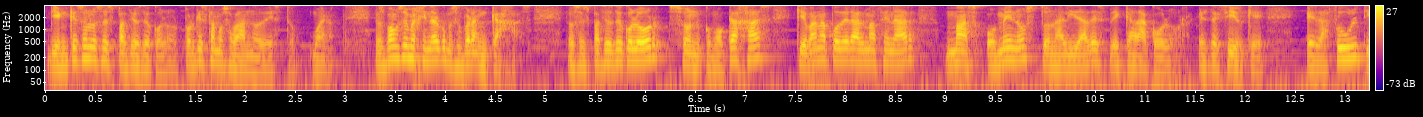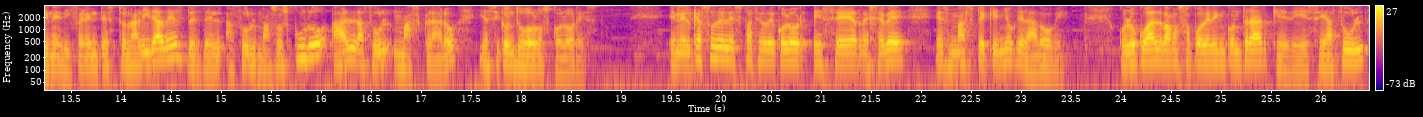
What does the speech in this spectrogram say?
Bien, ¿qué son los espacios de color? ¿Por qué estamos hablando de esto? Bueno, nos vamos a imaginar como si fueran cajas. Los espacios de color son como cajas que van a poder almacenar más o menos tonalidades de cada color. Es decir, que el azul tiene diferentes tonalidades, desde el azul más oscuro al azul más claro, y así con todos los colores. En el caso del espacio de color sRGB es más pequeño que el Adobe, con lo cual vamos a poder encontrar que de ese azul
